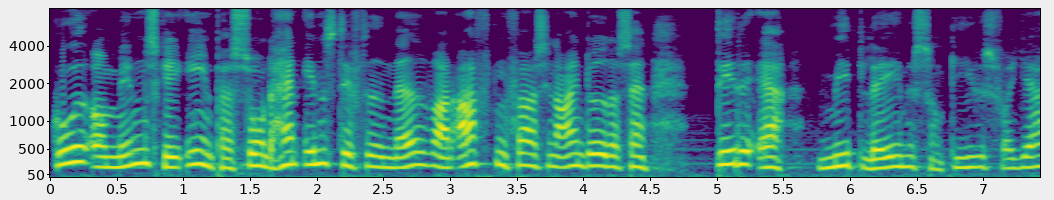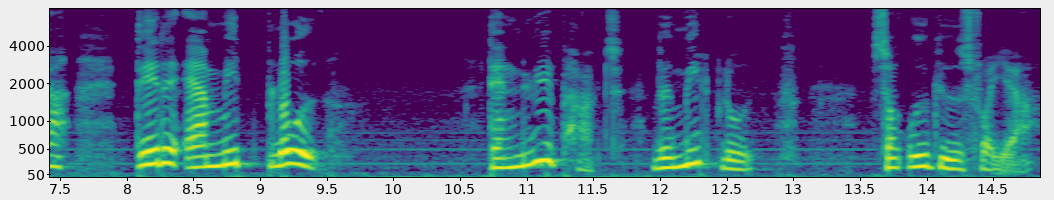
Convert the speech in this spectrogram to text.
Gud og menneske i en person, da han indstiftede nadvaren aften før sin egen død, der sagde han, dette er mit lame, som gives for jer. Dette er mit blod. Den nye pagt ved mit blod, som udgives for jer.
